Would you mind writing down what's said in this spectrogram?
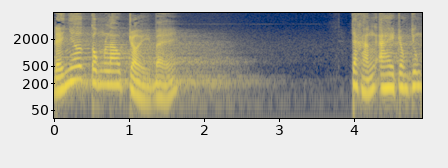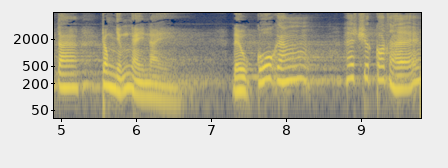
để nhớ công lao trời bể. Chắc hẳn ai trong chúng ta trong những ngày này đều cố gắng hết sức có thể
